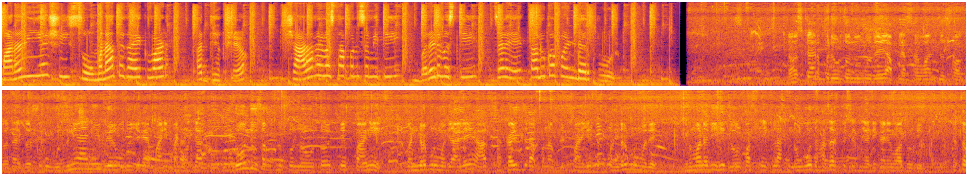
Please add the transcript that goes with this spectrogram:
माननीय श्री सोमनाथ गायकवाड अध्यक्ष शाळा व्यवस्थापन समिती बरडवस्ती जळे तालुका पंढरपूर. नमस्कार परिवर्तन न्यूजमध्ये आपल्या सर्वांचं स्वागत आहे. दर्शक उजनी आणि वीरमधून जे काही पाणी पाठवायच्या दोन दिवसापासून सोडलं होतं ते पाणी पंढरपूरमध्ये आले. आज सकाळी जर आपण अपडेट पाहिले तर पंढरपूरमध्ये भीमा नदी ही जवळपास एक लाख नव्वद हजार क्युसेस या ठिकाणी वाहत होती त्याचा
